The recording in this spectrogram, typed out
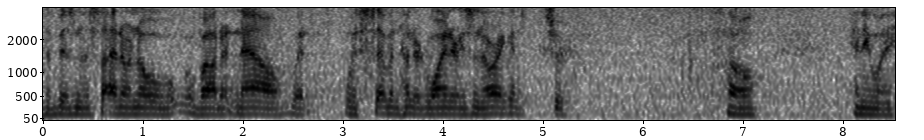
the business. I don't know about it now, but with 700 wineries in Oregon. Sure. So anyway,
